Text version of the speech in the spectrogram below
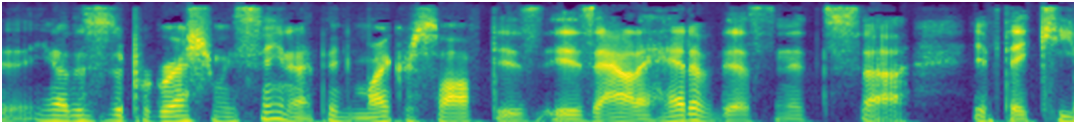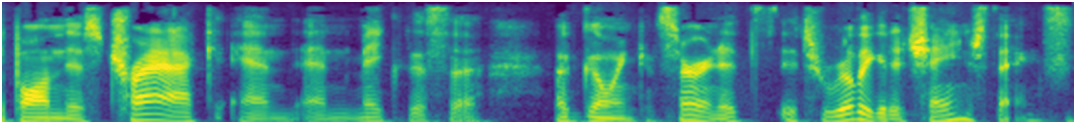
you know, this is a progression we've seen. I think Microsoft is is out ahead of this, and it's uh, if they keep on this track and and make this a, a going concern, it's it's really going to change things.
